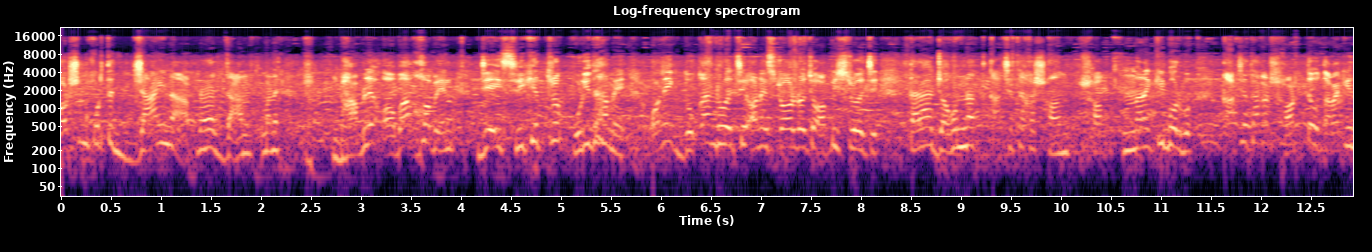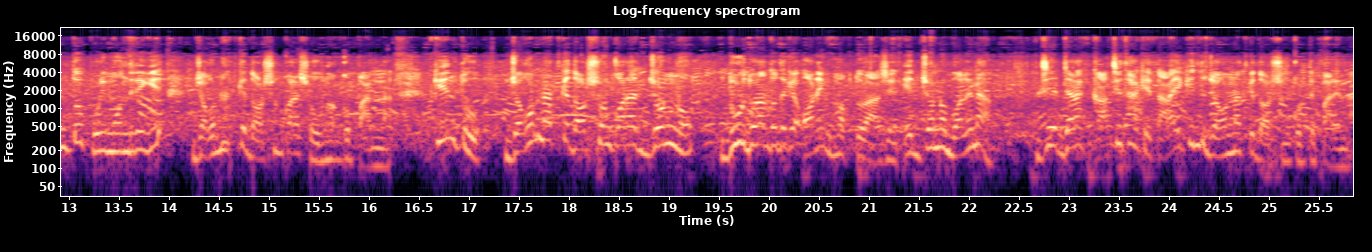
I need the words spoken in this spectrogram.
দর্শন করতে যাই না, আপনারা জান মানে ভাবলে অবাক হবেন যে এই শ্রীক্ষেত্র পুরীধামে অনেক দোকান রয়েছে, অনেক স্টল রয়েছে, অফিস রয়েছে। তারা জগন্নাথ কাছে থাকা মানে কি বলব, কাছে থাকার সত্ত্বেও তারা কিন্তু পুরী মন্দিরে গিয়ে জগন্নাথকে দর্শন করার সৌভাগ্য পান না। কিন্তু জগন্নাথকে দর্শন করার জন্য দূর দূরান্ত থেকে অনেক ভক্তরা আসেন। এর জন্য বলে না যে যারা কাছে থাকে, তারাই কিন্তু জগন্নাথকে দর্শন করতে পারে না।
